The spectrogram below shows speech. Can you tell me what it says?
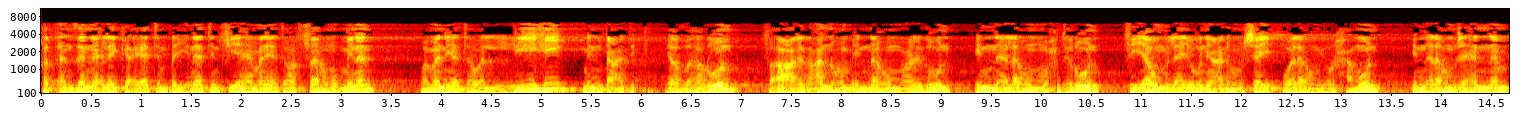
قد أنزلنا إليك آيات بينات فيها من يتوفاه مؤمنا ومن يتوليه من بعدك. يظهرون فأعرض عنهم إنهم معرضون إنا لهم محضرون في يوم لا يغني عنهم شيء ولا هم يرحمون إن لهم جهنم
